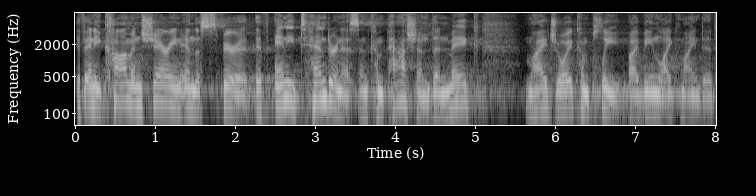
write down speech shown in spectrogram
if any common sharing in the Spirit, if any tenderness and compassion, then make my joy complete by being like minded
